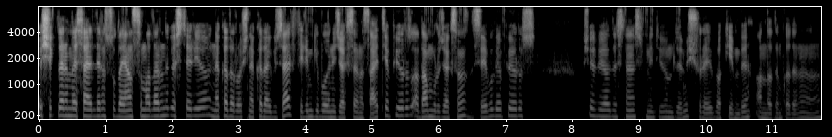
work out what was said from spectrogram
Işıkların vesairelerin suda yansımalarını gösteriyor. Ne kadar hoş, ne kadar güzel. Film gibi oynayacaksanız height yapıyoruz. Adam vuracaksanız disable yapıyoruz. Şey bir medium demiş. Şuraya bir bakayım bir. Anladığım kadarıyla.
